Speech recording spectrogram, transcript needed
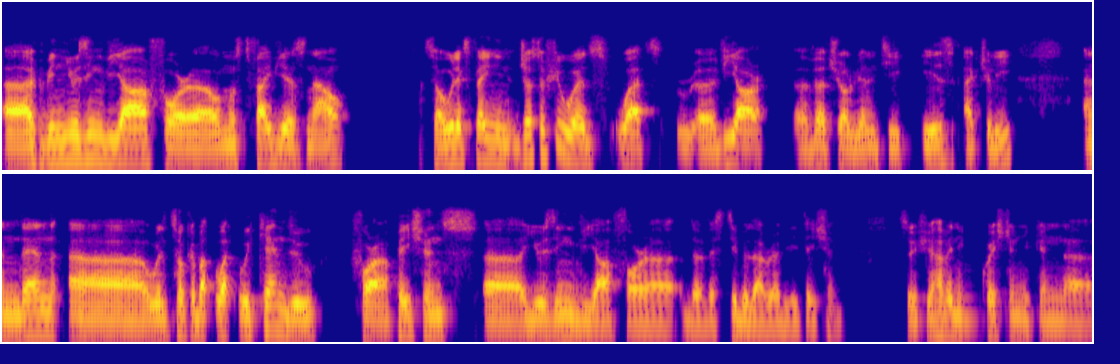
Uh, I've been using VR for uh, almost five years now. So I will explain in just a few words what uh, VR uh, virtual reality is actually. And then uh, we'll talk about what we can do for our patients uh, using VR for the vestibular rehabilitation. So if you have any question, you can uh,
